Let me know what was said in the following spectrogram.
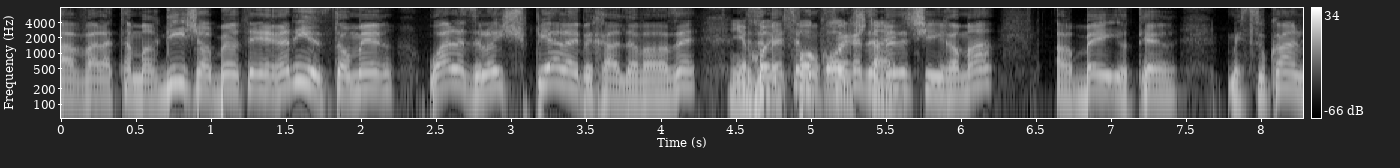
אבל אתה מרגיש הרבה יותר ערני, אז אתה אומר, וואלה, זה לא השפיע עליי בכלל הדבר הזה. אני יכול בעצם לדפוק עוד הופך את זה שתיים. באיזושהי רמה הרבה יותר מסוכן.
